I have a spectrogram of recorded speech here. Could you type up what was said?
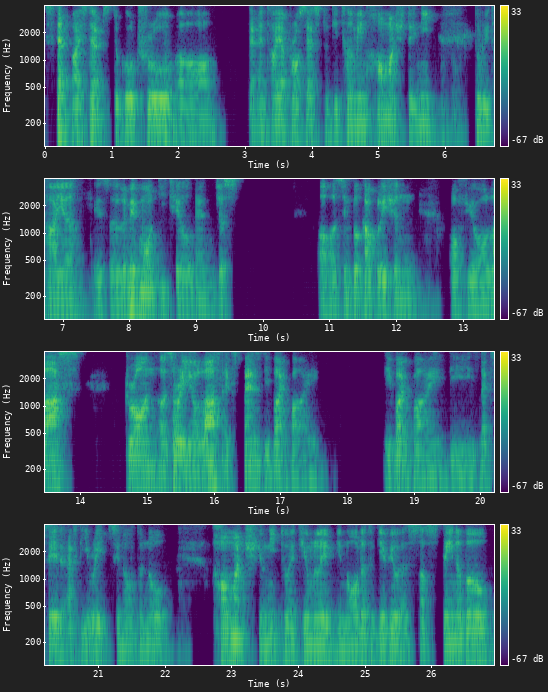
step by steps to go through uh, the entire process to determine how much they need to retire is a little bit more detailed than just or a simple calculation of your last drawn, uh, sorry, your last expense divide by divide by the, let's say the FD rates, you know, to know how much you need to accumulate in order to give you a sustainable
